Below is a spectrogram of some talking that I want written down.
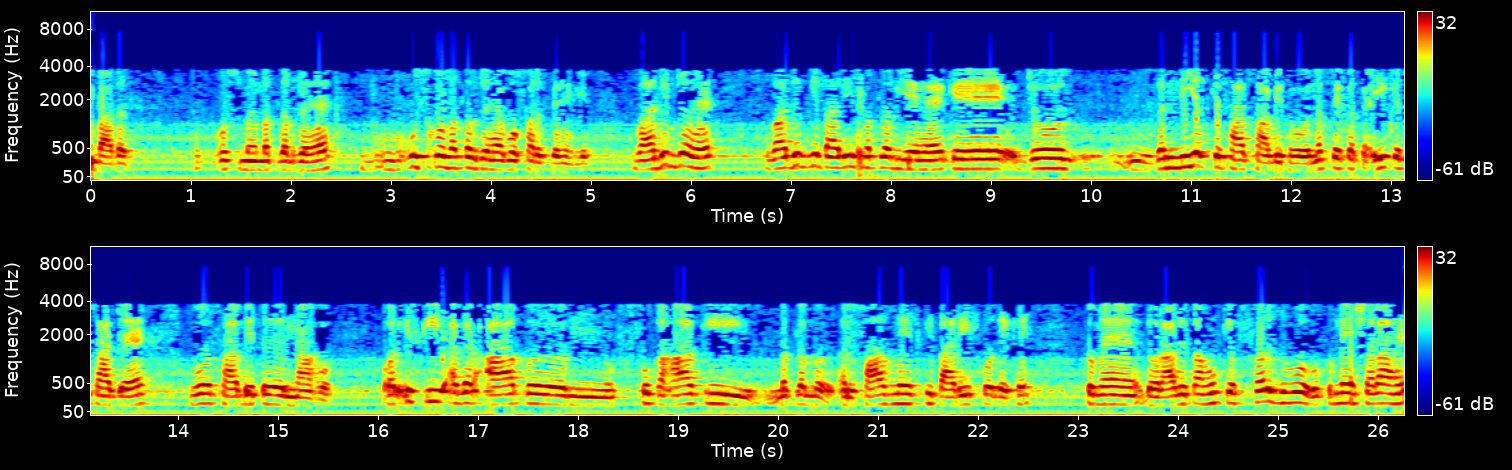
عبادت، اس میں مطلب جو ہے، اس کو مطلب جو ہے وہ فرض کہیں گے۔ واجب جو ہے، واجب کی تعریف مطلب یہ ہے کہ جو ضنیت کے ساتھ ثابت ہو نفس قطعی کے ساتھ جو ہے وہ ثابت نہ ہو۔ اور اس کی اگر آپ فکہ کی مطلب الفاظ میں اس کی تعریف کو دیکھیں تو میں دوہرا دیتا ہوں کہ فرض وہ حکم شرح ہے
